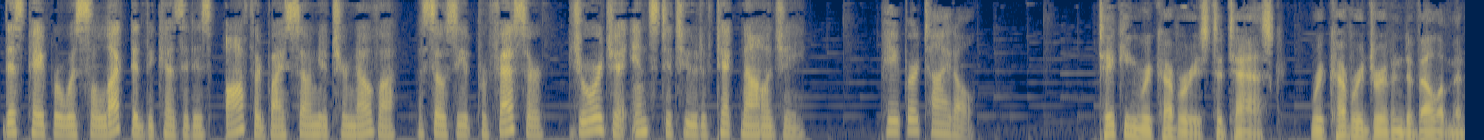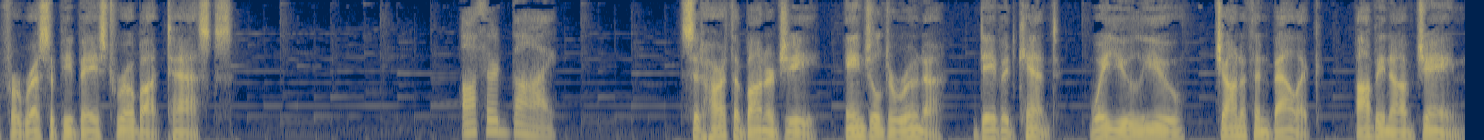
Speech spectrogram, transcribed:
This paper was selected because it is authored by Sonia Chernova, Associate Professor, Georgia Institute of Technology. Paper title Taking Recoveries to Task Recovery Driven Development for Recipe Based Robot Tasks. Authored by Siddhartha Banerjee, Angel Daruna, David Kent, Wei Yu Liu, Jonathan Balloch, Abhinav Jain,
